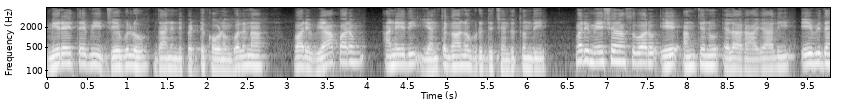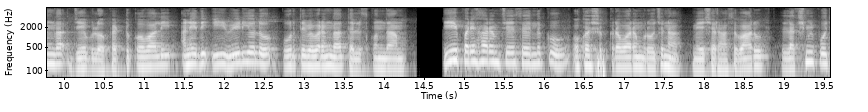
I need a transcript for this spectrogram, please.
మీరైతే మీ జేబులో దానిని పెట్టుకోవడం వలన వారి వ్యాపారం అనేది ఎంతగానో వృద్ధి చెందుతుంది. మరి మేషరాశి వారు ఏ అంకెను ఎలా రాయాలి? ఏ విధంగా జేబులో పెట్టుకోవాలి? అనేది ఈ వీడియోలో పూర్తి వివరంగా తెలుసుకుందాం. ఈ పరిహారం చేసేందుకు ఒక శుక్రవారం రోజున మేషరాశి వారు లక్ష్మీ పూజ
